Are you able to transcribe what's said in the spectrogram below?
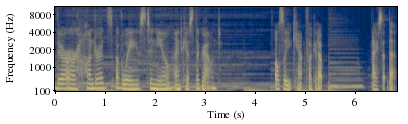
there are hundreds of ways to kneel and kiss the ground. Also, you can't fuck it up. I said that.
